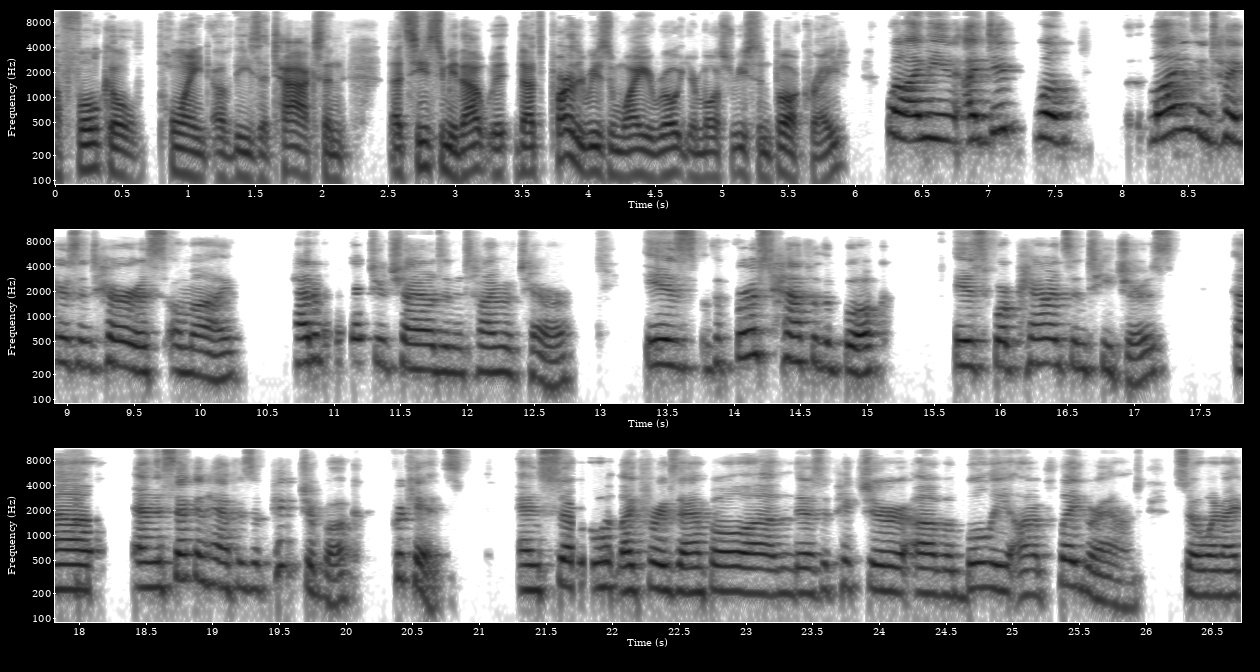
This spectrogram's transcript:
a focal point of these attacks, and that seems to me that that's part of the reason why you wrote your most recent book, right? Well, I mean, I did well. Lions and Tigers and Terrorists, oh my, how to protect your child in a time of terror is the first half of the book is for parents and teachers, uh, and the second half is a picture book for kids. And so, like for example, um, there's a picture of a bully on a playground. So when I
